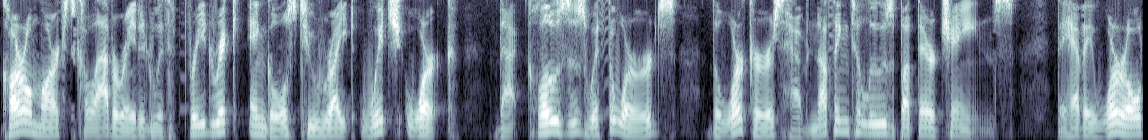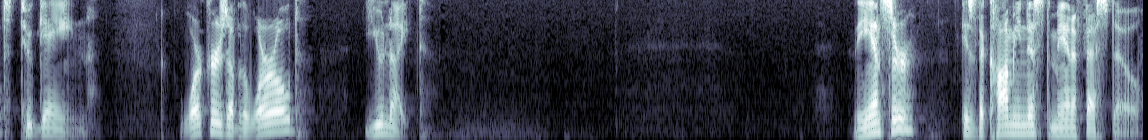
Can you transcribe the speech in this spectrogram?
Karl Marx collaborated with Friedrich Engels to write which work that closes with the words, the workers have nothing to lose but their chains. They have a world to gain. Workers of the world, unite. The answer is the Communist Manifesto.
